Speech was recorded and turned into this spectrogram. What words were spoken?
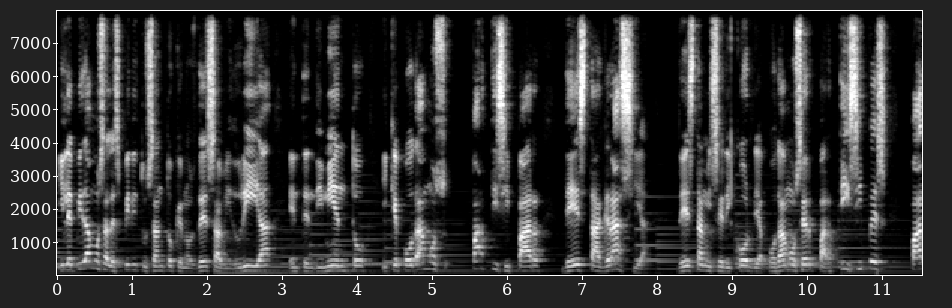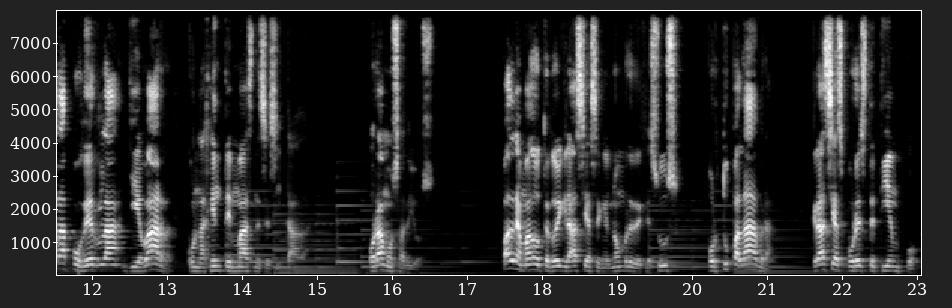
y le pidamos al Espíritu Santo que nos dé sabiduría, entendimiento y que podamos participar de esta gracia de esta misericordia podamos ser partícipes para poderla llevar con la gente más necesitada. Oramos a Dios. Padre amado, te doy gracias en el nombre de Jesús por tu palabra. Gracias por este tiempo.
